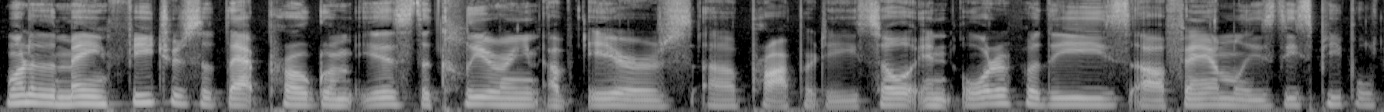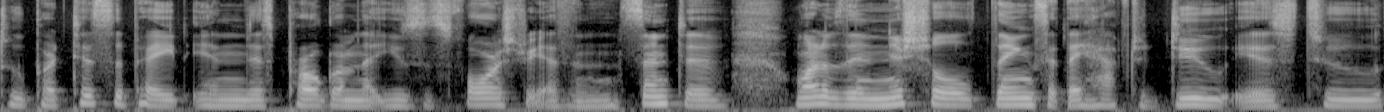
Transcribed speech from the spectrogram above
one of the main features of that program is the clearing of heirs uh, property. So, in order for these uh, families, these people to participate in this program that uses forestry as an incentive, one of the initial things that they have to do is to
